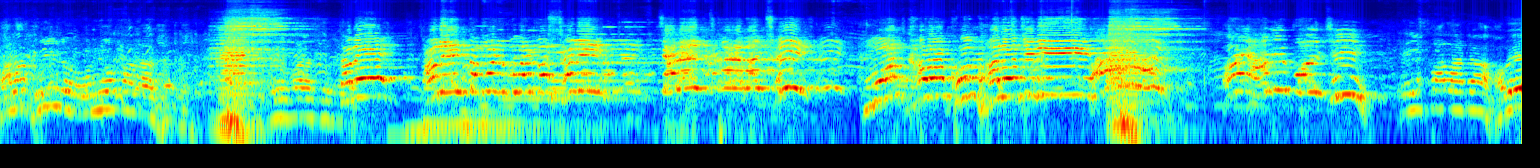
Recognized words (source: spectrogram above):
পালা ভুলিল অন্য পালা। তবে আমি তপন কুমার গোস্বামী। চ্যালেঞ্জ করে বলছি মদ খাওয়া খুব ভালো জিনিস। আমি বলছি এই পালাটা হবে।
